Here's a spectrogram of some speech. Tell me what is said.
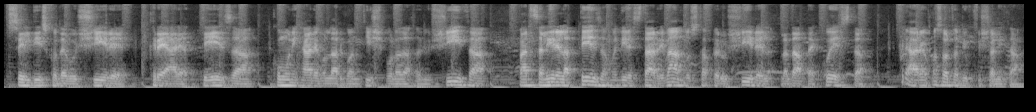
Se il disco deve uscire, creare attesa, comunicare con largo anticipo la data di uscita, far salire l'attesa, come dire sta arrivando, sta per uscire, la data è questa, creare una sorta di ufficialità.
